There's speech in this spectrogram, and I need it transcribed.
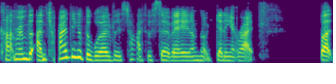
can't remember, I'm trying to think of the word for this type of survey and I'm not getting it right. But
